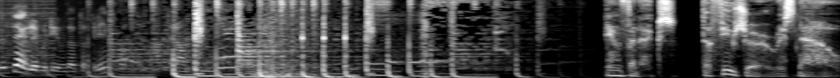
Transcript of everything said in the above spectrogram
मिलते अगले वीडियो में, तब तक के लिए Infinix, the future is now.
